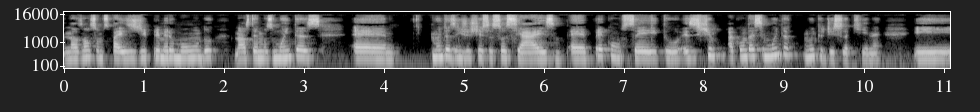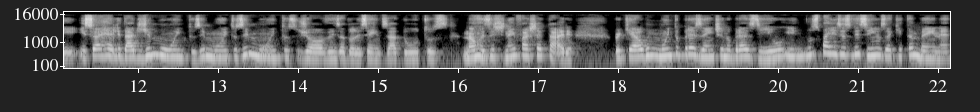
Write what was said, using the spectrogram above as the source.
nós não somos países de primeiro mundo, nós temos muitas é, muitas injustiças sociais, é, preconceito, existe, acontece muita, muito disso aqui, né? E isso é a realidade de muitos e muitos e muitos jovens, adolescentes, adultos, não existe nem faixa etária, porque é algo muito presente no Brasil e nos países vizinhos aqui também, né?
